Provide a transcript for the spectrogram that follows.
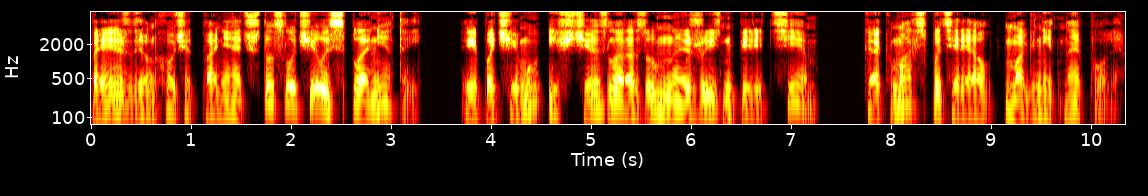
Прежде он хочет понять, что случилось с планетой и почему исчезла разумная жизнь перед тем, как Марс потерял магнитное поле.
